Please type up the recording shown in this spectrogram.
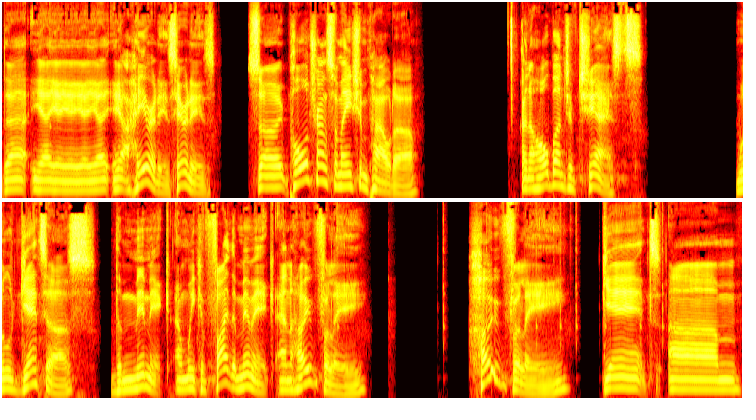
That, yeah, yeah, yeah, yeah, yeah. Yeah, here it is, here it is. So, pour transformation powder and a whole bunch of chests will get us the mimic, and we can fight the mimic, and hopefully, hopefully, get um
